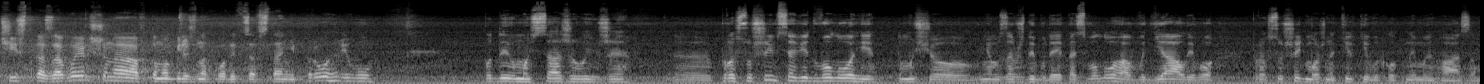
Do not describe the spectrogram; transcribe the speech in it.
Чистка завершена, автомобіль знаходиться в стані прогріву. Подивимось, сажевий вже е, просушився від вологи, тому що в ньому завжди буде якась волога. В ідеал його просушити можна тільки вихлопними газами.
